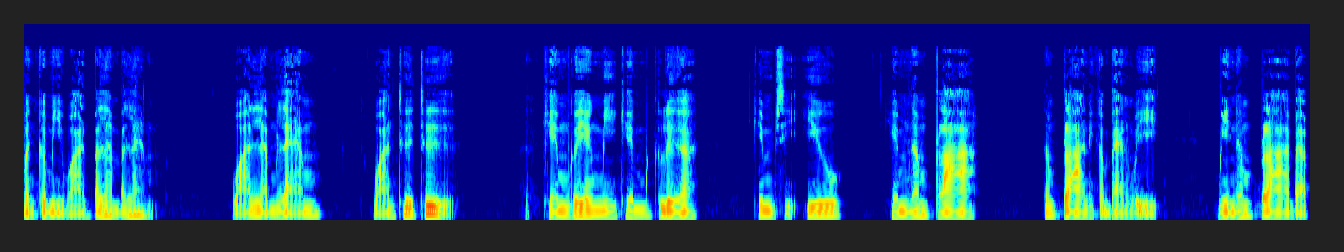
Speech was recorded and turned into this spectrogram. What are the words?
มันก็มีหวานปลาแลมปลาแลมหวานแหลมแหลมหวานทื่อๆเค็มก็ยังมีเค็มเกลือ เค็มซีอิ๊วเค็มน้ำปลา น้ำปลานี่ก็แบ่งไปอีก มีน้ำปลาแบบ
